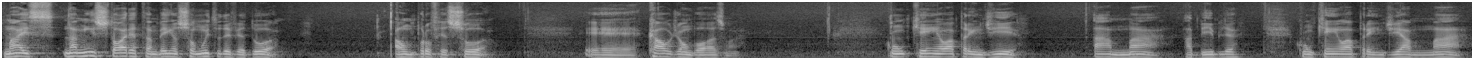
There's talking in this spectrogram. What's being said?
Mas na minha história também eu sou muito devedor a um professor, é, Carl John Bosman, com quem eu aprendi a amar a Bíblia, com quem eu aprendi a amar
